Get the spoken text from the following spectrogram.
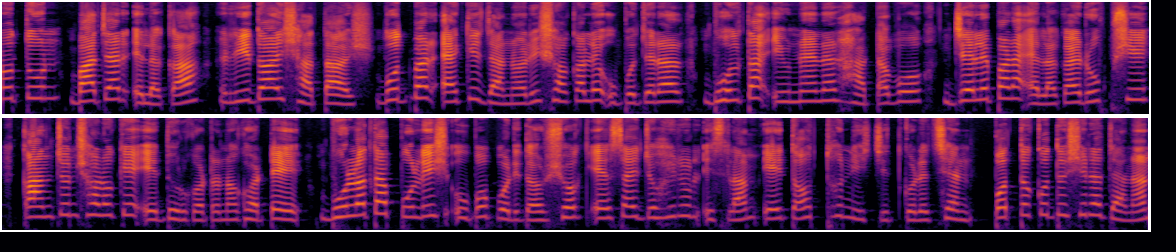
নতুন বাজার এলাকা হৃদয় সাতাশ। বুধবার একই জানুয়ারি সকালে উপজেলার ভুলতা ইউনিয়নের হাটাবো জেলেপাড়া এলাকায় রূপসী কাঞ্চন সড়কে এ দুর্ঘটনা ঘটে। ভুলতা পুলিশ উপপরিদর্শক এসআই জহিরুল ইসলাম এই তথ্য নিশ্চিত করেছেন। প্রত্যক্ষদর্শীরা জানান,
